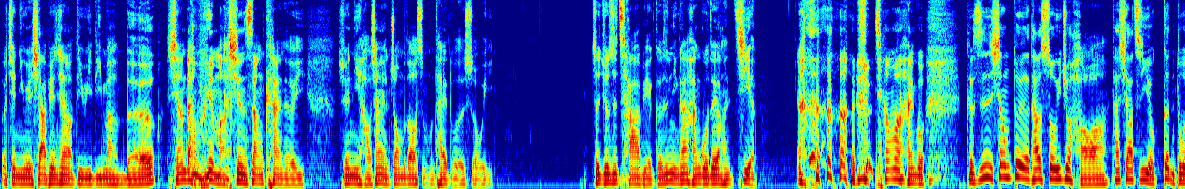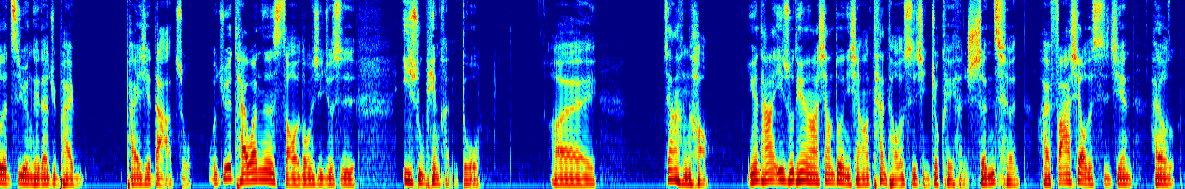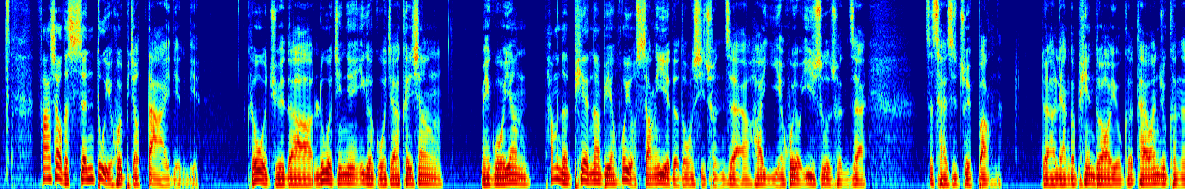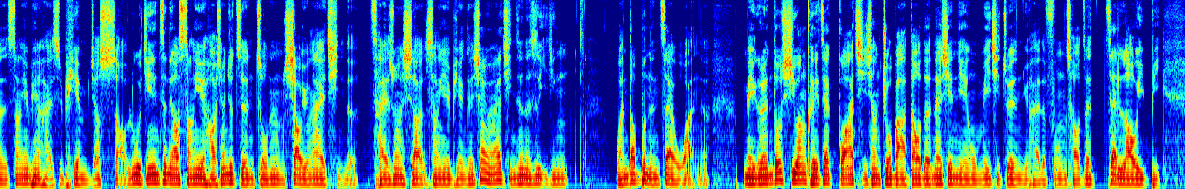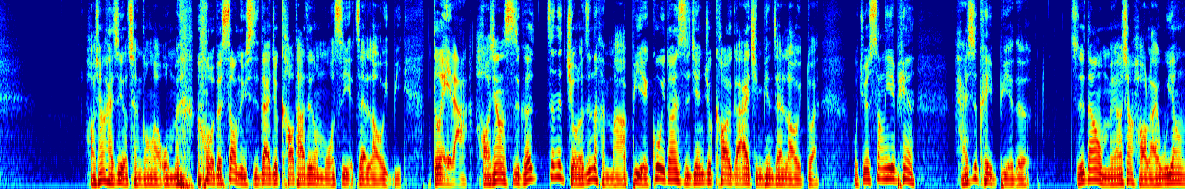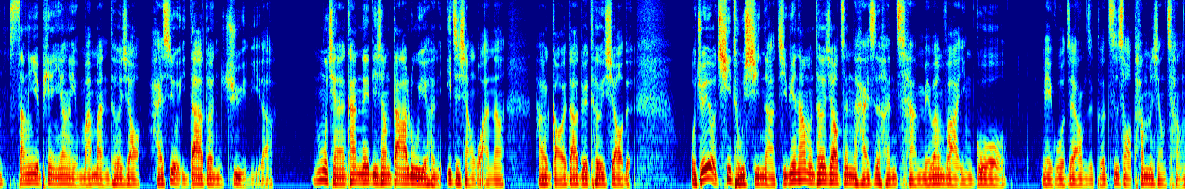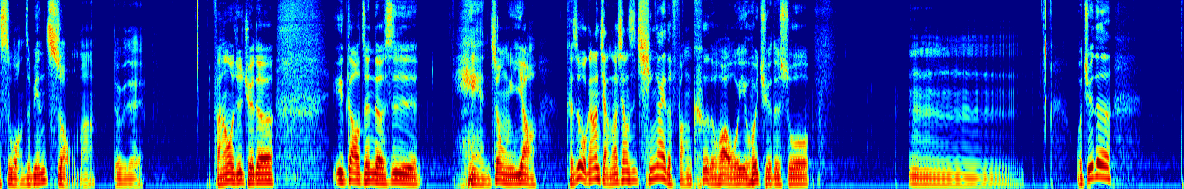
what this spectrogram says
而且你以为下片现在有 DVD 吗？没，现在大部分嘛线上看而已，所以你好像也赚不到什么太多的收益。这就是差别。可是你看韩国这样很贱，这样骂韩国，可是相对的，它收益就好啊。他下次有更多的资源可以再去拍拍一些大作。我觉得台湾真的少的东西就是艺术片很多，哎，这样很好，因为它艺术片的话，相对你想要探讨的事情就可以很深沉，还发酵的时间，还有发酵的深度也会比较大一点点。可我觉得啊，如果今天一个国家可以像美国一样，他们的片那边会有商业的东西存在啊，它也会有艺术的存在，这才是最棒的。对啊，两个片都要有，可台湾就可能商业片还是片比较少。如果今天真的要商业，好像就只能走那种校园爱情的才算校商业片。可校园爱情真的是已经玩到不能再玩了。每个人都希望可以再刮起像九把刀的那些年我们一起追的女孩的风潮，再再捞一笔。好像还是有成功了。我们 我的少女时代就靠他这种模式也在捞一笔。对啦，好像是。可是真的久了，真的很麻痹。过一段时间就靠一个爱情片再捞一段。我觉得商业片还是可以别的，只是当我们要像好莱坞一样商业片一样有满满特效，还是有一大段距离啦。目前来看，内地像大陆也很一直想玩啊，还有搞一大堆特效的。我觉得有企图心啊，即便他们特效真的还是很惨，没办法赢过美国这样子，可至少他们想尝试往这边走嘛。对不对？反正我就觉得预告真的是很重要。可是我刚刚讲到像是《亲爱的房客》的话，我也会觉得说，嗯，我觉得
